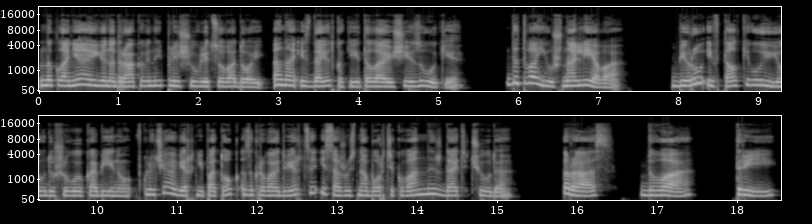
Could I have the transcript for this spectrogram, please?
Наклоняю ее над раковиной, плещу в лицо водой. Она издает какие-то лающие звуки. Да твою ж налево! Беру и вталкиваю ее в душевую кабину, включаю верхний поток, закрываю дверцы и сажусь на бортик ванны ждать чуда. Раз, два, три,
